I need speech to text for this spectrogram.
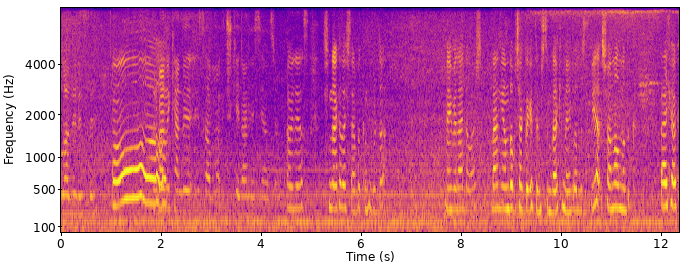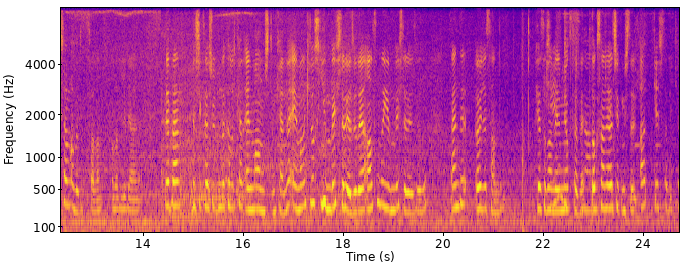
olan neresi? Aa, Ben de kendi hesabıma 3 kedi annesi yazacağım. Öyle yaz. Şimdi arkadaşlar bakın burada meyveler de var. Ben yanımda bıçak da getirmiştim belki meyve alırız diye. Şu an almadık. Belki akşam alırız falan. Olabilir yani. Ve ben Beşiktaş yurdunda kalırken elma almıştım kendime. Elmanın kilosu 25 lira yazıyordu. Yani altında 25 lira yazıyordu. Ben de öyle sandım. Piyasadan verim yok tabi. 90 lira çıkmıştı. Aa, geç tabii ki.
